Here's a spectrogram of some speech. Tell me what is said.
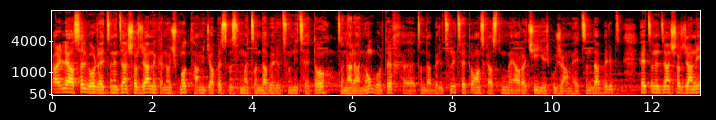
Կարելի է ասել, որ ծննդյան շրջանը կնոջ մոտ համիջապես սկսվում է ծննդաբերությունից հետո ծնարանում, որտեղ ծննդաբերությունից հետո անցկացվում է առաջի 2 ժամը հետ ծննդաբերուց հետ ծննդյան շրջանի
